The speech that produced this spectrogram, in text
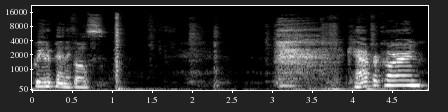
Queen of Pentacles. Capricorn.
